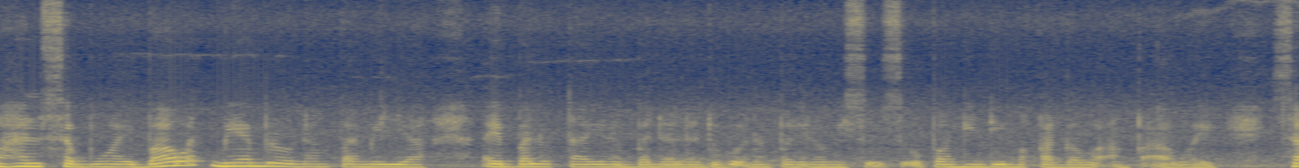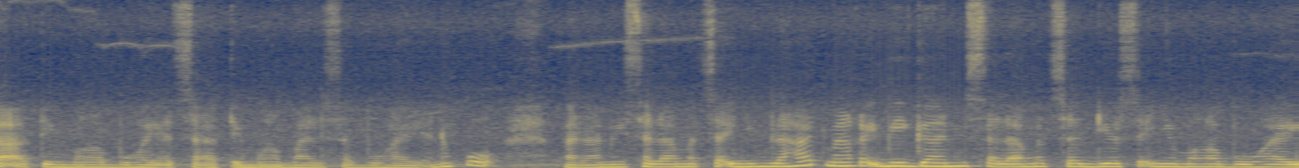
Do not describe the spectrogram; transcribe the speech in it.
mahal sa buhay. Bawat miyembro ng pamilya ay balot tayo ng banal na dugo ng Panginoong Hesus upang hindi makagawa ang kaaway sa ating mga buhay at sa ating mga mahal sa buhay. Ano po? Maraming salamat sa inyong lahat mga kaibigan. Salamat sa Diyos sa inyong mga buhay.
